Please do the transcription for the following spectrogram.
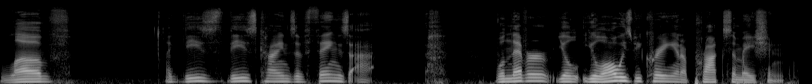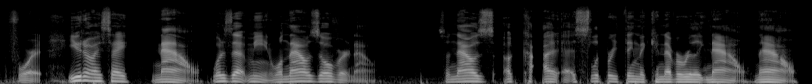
love, like these these kinds of things. I, will never you'll you'll always be creating an approximation for it. Even if I say now, what does that mean? Well, now is over now. So now's a, a, a slippery thing that can never really now now.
